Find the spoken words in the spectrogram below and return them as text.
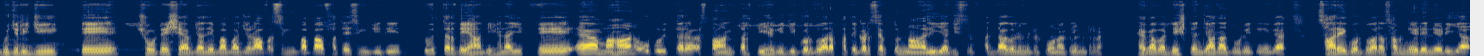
ਗੁਜਰੀ ਜੀ ਤੇ ਛੋਟੇ ਸਾਹਿਬਜ਼ਾਦੇ ਬਾਬਾ ਜੋਰਾਵਰ ਸਿੰਘ, ਬਾਬਾ ਫਤਿਹ ਸਿੰਘ ਜੀ ਦੀ ਪਵਿੱਤਰ ਦੇਹਾਂ ਦੀ ਹੈ ਨਾ ਜੀ? ਤੇ ਇਹ ਮਹਾਨ ਉਹ ਪਵਿੱਤਰ ਸਥਾਨ ਧਰਤੀ ਹੈਗੀ ਜੀ ਗੁਰਦੁਆਰਾ ਫਤਿਹਗੜ੍ਹ ਸਾਹਿਬ ਤੋਂ ਨਾਲ ਹੀ ਆ ਜੀ, ਸਿਰਫ ਅੱਧਾ ਕਿਲੋਮੀਟਰ, ਪੌਣਾ ਕਿਲੋਮੀਟਰ ਹੈਗਾ ਵਾ ਡਿਸਟੈਂਸ ਜ਼ਿਆਦਾ ਦੂਰੀ ਤੇ ਹੈਗਾ। ਸਾਰੇ ਗੁਰਦੁਆਰਾ ਸਾਹਿਬ ਨੇੜੇ ਨੇੜੇ ਹੀ ਆ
